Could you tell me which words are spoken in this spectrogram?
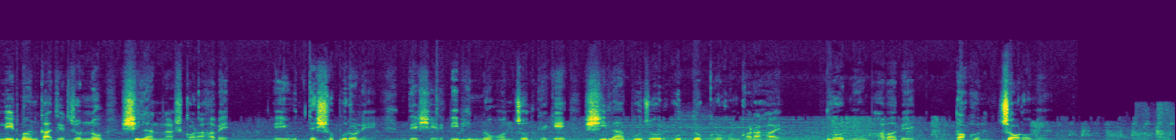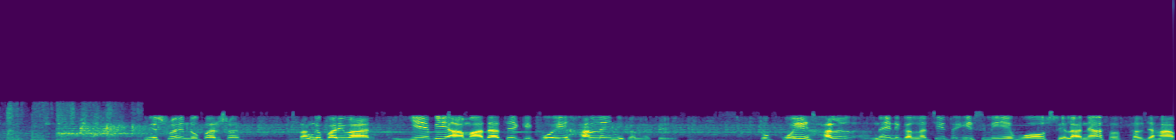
নির্মাণ কাজের জন্য শিলান্যাস করা হবে এই উদ্দেশ্য পূরণে দেশের বিভিন্ন অঞ্চল থেকে শিলা পুজোর উদ্যোগ গ্রহণ করা হয় ধর্মীয় ভাবাবেগ তখন চরমে विश्व हिंदू परिषद संघ परिवार ये भी आमादा थे कि कोई हल नहीं निकलना चाहिए तो कोई हल नहीं निकलना चाहिए तो इसलिए वो शिलान्यास स्थल जहाँ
